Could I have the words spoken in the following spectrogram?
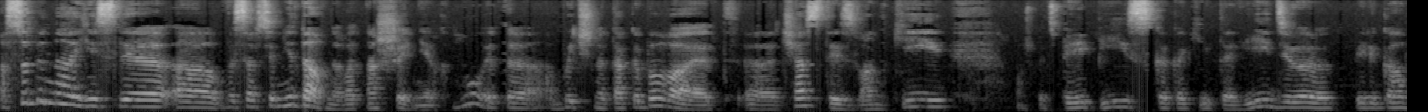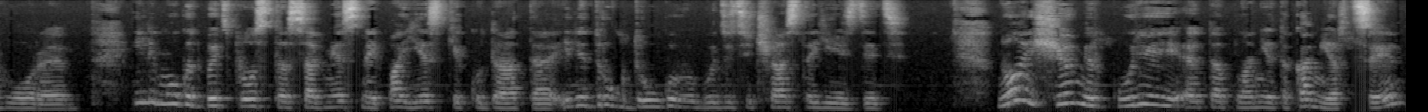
Особенно, если э, вы совсем недавно в отношениях. Ну, это обычно так и бывает. Э, частые звонки, может быть, переписка, какие-то видео, переговоры. Или могут быть просто совместные поездки куда-то, или друг к другу вы будете часто ездить. Ну, а еще Меркурий – это планета коммерции.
